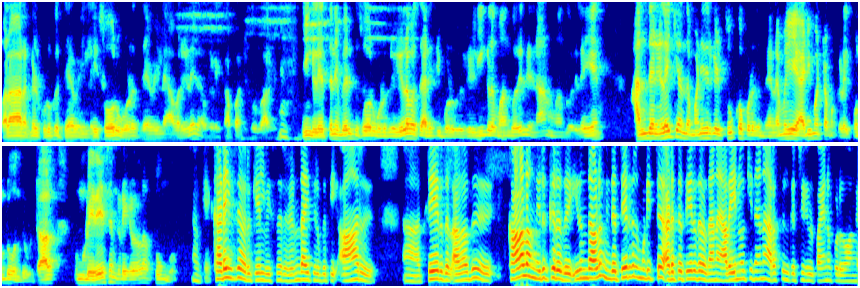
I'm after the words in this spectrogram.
பலகாரங்கள் கொடுக்க தேவையில்லை சோறு போட தேவையில்லை அவர்களே அவர்களை காப்பாற்றிக் கொள்வார்கள். நீங்கள் எத்தனை பேருக்கு சோறு கொடுக்குறீர்கள் இலவச அரிசி போடுவீர்கள் நீங்களும் வாங்குவதில்லை நானும் வாங்குவதில்லை ஏன் அந்த நிலைக்கு அந்த மனிதர்கள் தூக்கப்படுகின்ற நிலைமையை அடிமட்ட மக்களை கொண்டு வந்து விட்டால் உன்னுடைய ரேஷன் கடைகள் எல்லாம் தூங்கும். ஓகே கடைசி ஒரு கேள்வி சார் ரெண்டாயிரத்தி இருபத்தி ஆறு தேர்தல் அதாவது காலம் இருக்கிறது. இருந்தாலும் இந்த தேர்தல் முடித்து அடுத்த தேர்தல் தானே. அதை நோக்கி தானே அரசியல் கட்சிகள் பயணப்படுவாங்க.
